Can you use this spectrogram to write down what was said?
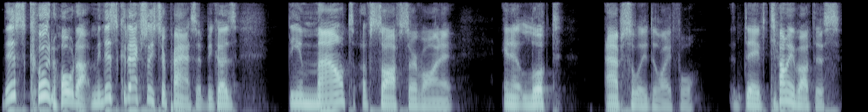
This could hold up. I mean, this could actually surpass it because the amount of soft serve on it and it looked absolutely delightful. Dave, tell me about this.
